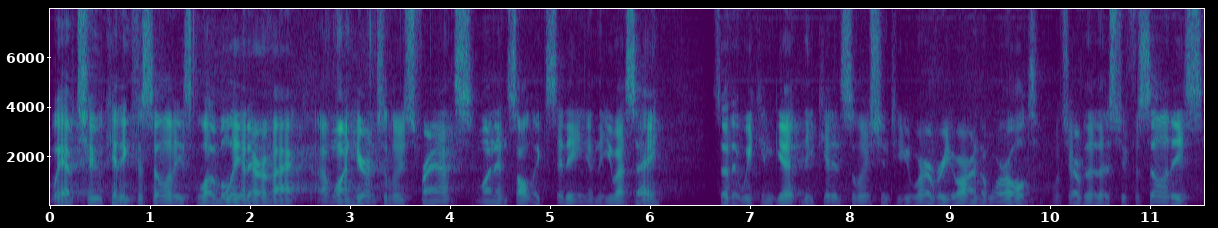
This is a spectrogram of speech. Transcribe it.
we have two kitting facilities globally at Aerovac, uh, one here in Toulouse, France, one in Salt Lake City in the USA, so that we can get the kitted solution to you wherever you are in the world, whichever of those two facilities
